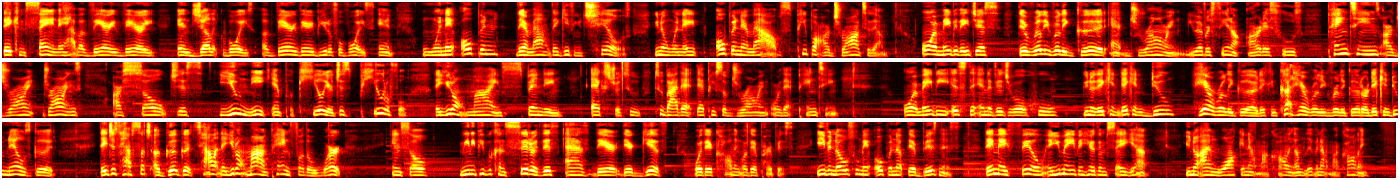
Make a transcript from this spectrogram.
they can sing. They have a very, very angelic voice, a very, very beautiful voice. And when they open their mouth, they give you chills. You know, when they open their mouths, people are drawn to them. Or maybe they just, they're really, really good at drawing. You ever seen an artist whose paintings are drawing, drawings are so just unique and peculiar, just beautiful that you don't mind spending extra to to buy that that piece of drawing or that painting or maybe it's the individual who you know they can they can do hair really good they can cut hair really really good or they can do nails good they just have such a good good talent that you don't mind paying for the work and so many people consider this as their their gift or their calling or their purpose even those who may open up their business they may feel and you may even hear them say yeah you know, I'm walking out my calling, I'm living out my calling.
